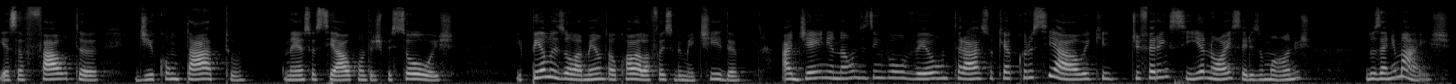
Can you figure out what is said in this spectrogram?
e essa falta de contato né, social com outras pessoas, e pelo isolamento ao qual ela foi submetida, a Jane não desenvolveu um traço que é crucial e que diferencia nós, seres humanos, dos animais.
